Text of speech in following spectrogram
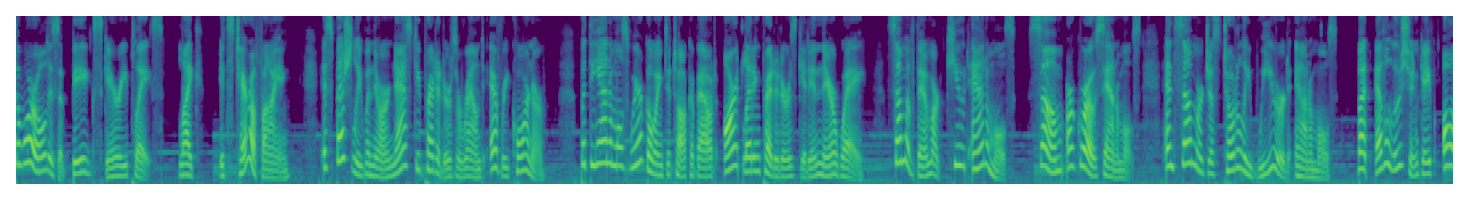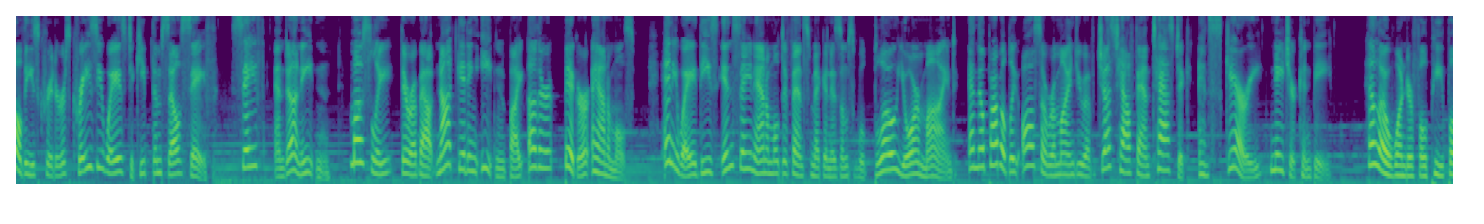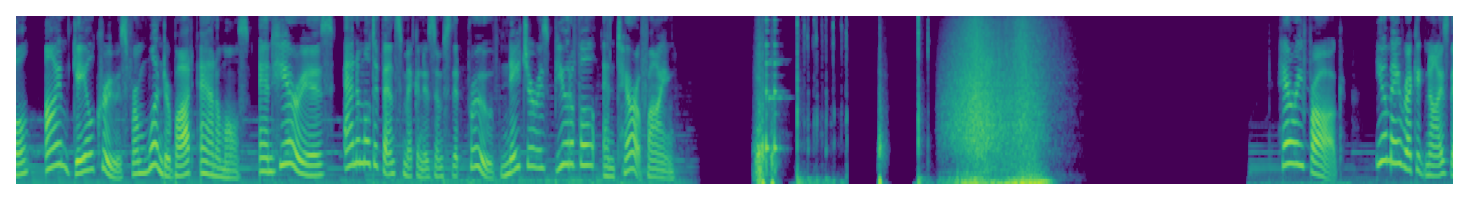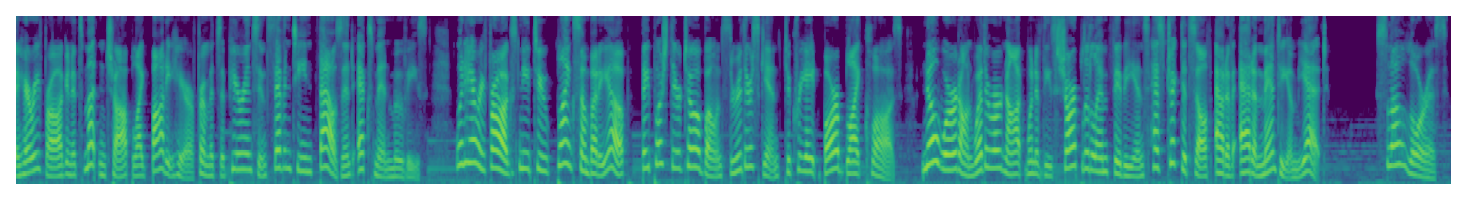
The world is a big, scary place. Like, it's terrifying, especially when there are nasty predators around every corner. But the animals we're going to talk about aren't letting predators get in their way. Some of them are cute animals, some are gross animals, and some are just totally weird animals. But evolution gave all these critters crazy ways to keep themselves safe, safe and uneaten. Mostly, they're about not getting eaten by other, bigger animals. Anyway, these insane animal defense mechanisms will blow your mind, and they'll probably also remind you of just how fantastic and scary nature can be. Hello, wonderful people. I'm Gail Cruz from Wonderbot Animals, and here is Animal Defense Mechanisms that prove nature is beautiful and terrifying. Hairy Frog you may recognize the hairy frog and its mutton chop like body hair from its appearance in 17,000 X Men movies. When hairy frogs need to blank somebody up, they push their toe bones through their skin to create barb like claws. No word on whether or not one of these sharp little amphibians has tricked itself out of adamantium yet. Slow Loris.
